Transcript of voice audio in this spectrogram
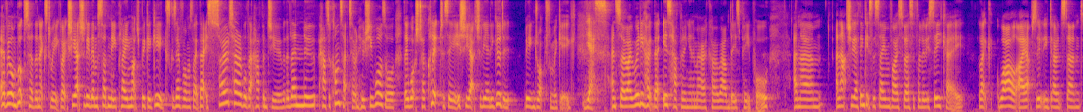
everyone booked her the next week. Like she actually then was suddenly playing much bigger gigs because everyone was like, "That is so terrible that happened to you." But they then knew how to contact her and who she was, or they watched her clip to see is she actually any good at being dropped from a gig. Yes. And so I really hope that is happening in America around these people. And um, and actually, I think it's the same vice versa for Louis C.K. Like, while I absolutely don't stand,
